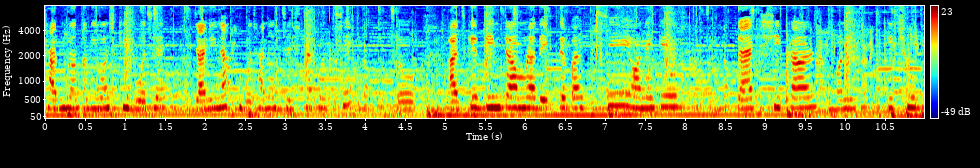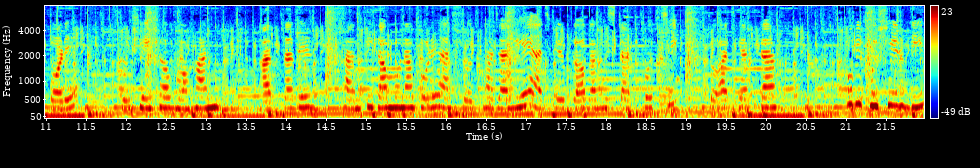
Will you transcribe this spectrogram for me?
স্বাধীনতা দিবস কি বোঝে জানি না, বোঝানোর চেষ্টা করছি। তো আজকের দিনটা আমরা দেখতে পাচ্ছি অনেকের ত্যাগ শিকার অনেক কিছুর পরে। তো সেই সব মহান আত্মাদের শান্তি কামনা করে আর শ্রদ্ধা জানিয়ে আজকের ব্লগ আমি স্টার্ট করছি। তো আজকে একটা খুবই খুশির দিন,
